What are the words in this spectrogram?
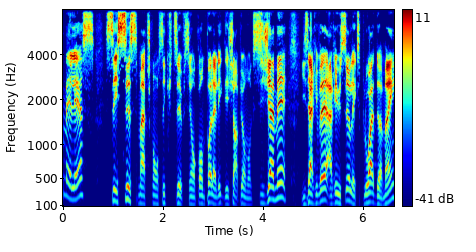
MLS, c'est six matchs consécutifs si on compte pas la Ligue des Champions. Donc, si jamais ils arrivaient à réussir l'exploit demain,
